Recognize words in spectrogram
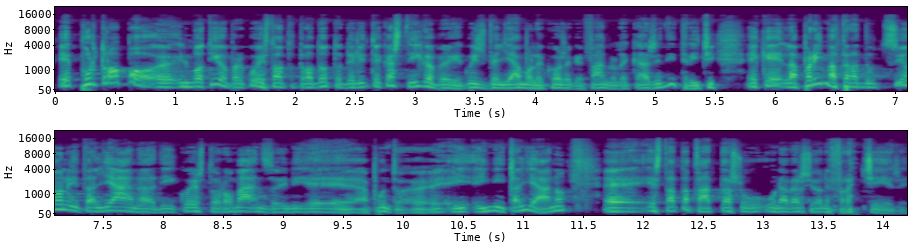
E purtroppo eh, il motivo per cui è stato tradotto delitto e castigo, perché qui svegliamo le cose che fanno le case editrici, è che la prima traduzione italiana di questo romanzo in, eh, appunto eh, in italiano eh, è stata fatta su una versione francese.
